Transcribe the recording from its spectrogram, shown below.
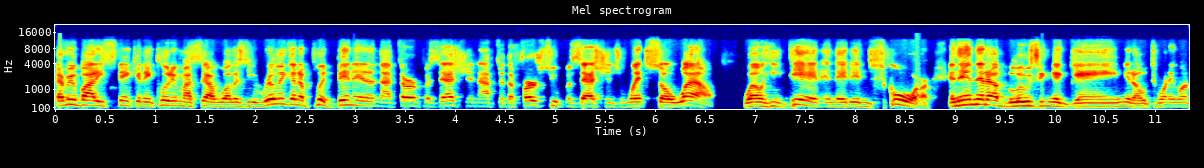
everybody's thinking, including myself, well, is he really going to put Ben in on that third possession after the first two possessions went so well? Well, he did, and they didn't score. And they ended up losing a game, you know, 21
